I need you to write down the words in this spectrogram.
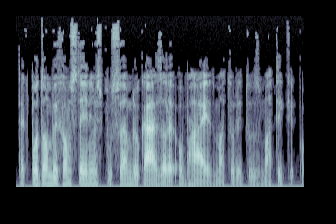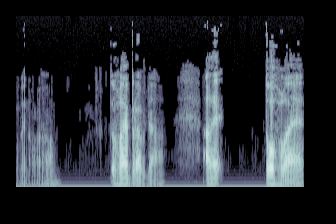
tak potom bychom stejným způsobem dokázali obhájit maturitu z matiky povinnou. Jo? Tohle je pravda, ale tohle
